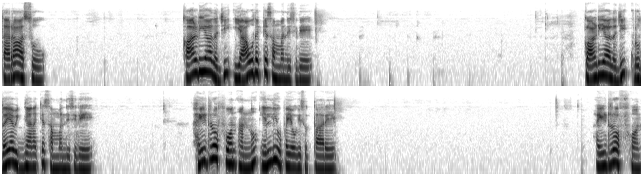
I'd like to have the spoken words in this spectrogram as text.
ತರಾಸು. ಕಾರ್ಡಿಯಾಲಜಿ ಯಾವುದಕ್ಕೆ ಸಂಬಂಧಿಸಿದೆ? ಕಾರ್ಡಿಯಾಲಜಿ ಹೃದಯ ವಿಜ್ಞಾನಕ್ಕೆ ಸಂಬಂಧಿಸಿದೆ. ಹೈಡ್ರೋಫೋನ್ ಅನ್ನು ಎಲ್ಲಿ ಉಪಯೋಗಿಸುತ್ತಾರೆ? ಹೈಡ್ರೋಫೋನ್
